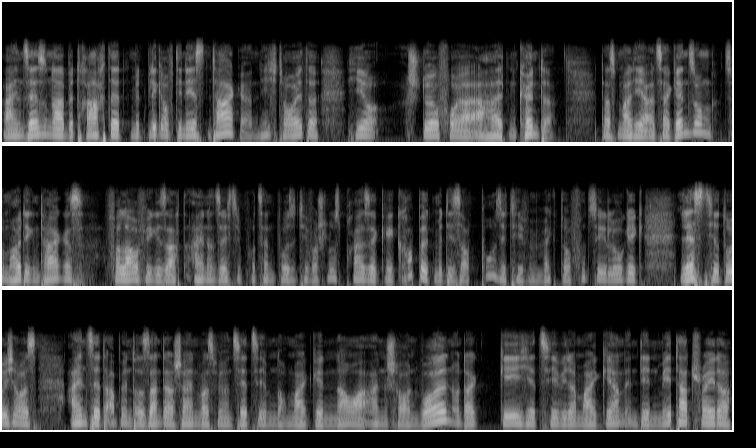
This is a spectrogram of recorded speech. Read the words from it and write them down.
rein saisonal betrachtet mit Blick auf die nächsten Tage, nicht heute, hier Störfeuer erhalten könnte. Das mal hier als Ergänzung zum heutigen Tagesverlauf. Wie gesagt, 61% positiver Schlusspreise gekoppelt mit dieser positiven Vektor-Fuzzi-Logik lässt hier durchaus ein Setup interessant erscheinen, was wir uns jetzt eben nochmal genauer anschauen wollen. Und da gehe ich jetzt hier wieder mal gern in den MetaTrader,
